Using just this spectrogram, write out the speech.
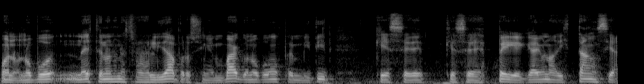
Bueno, no este no es nuestra realidad, pero sin embargo no podemos permitir que se, que se despegue, que haya una distancia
